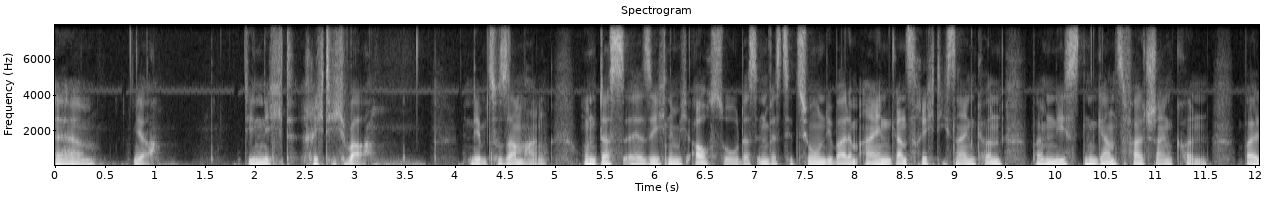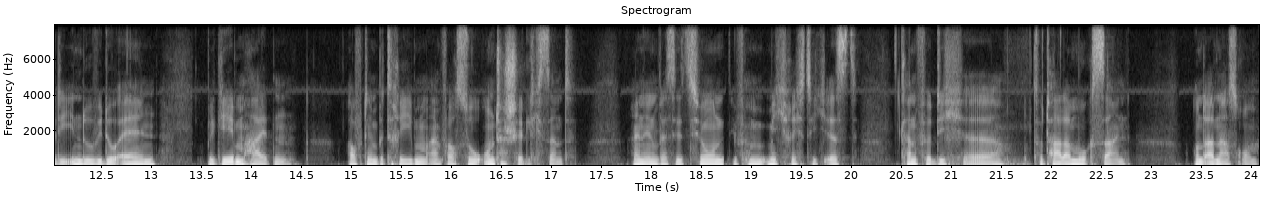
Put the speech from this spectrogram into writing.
ähm, ja, die nicht richtig war in dem Zusammenhang. Und das äh, sehe ich nämlich auch so, dass Investitionen, die bei dem einen ganz richtig sein können, beim nächsten ganz falsch sein können, weil die individuellen Begebenheiten auf den Betrieben einfach so unterschiedlich sind. Eine Investition, die für mich richtig ist, kann für dich äh, totaler Mucks sein und andersrum.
